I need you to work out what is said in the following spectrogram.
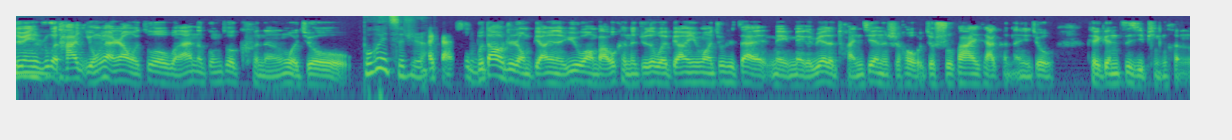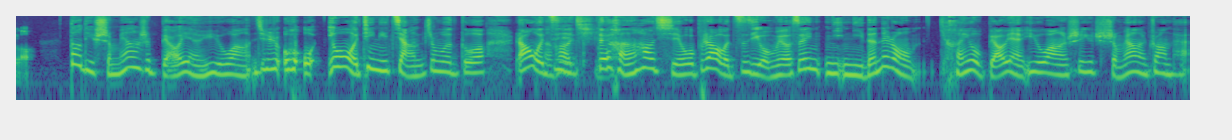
因为如果他永远让我做文案的工作，可能我就不会辞职还感受不到这种表演的欲望吧。我可能觉得我的表演欲望就是在每每个月的团建的时候，我就抒发一下，可能也就可以跟自己平衡了。到底什么样是表演欲望？就是我我，因为我听你讲这么多，然后我自己对很好奇，我不知道我自己有没有，所以你你的那种很有表演欲望是一个什么样的状态？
